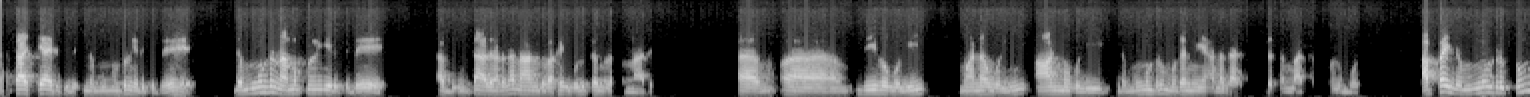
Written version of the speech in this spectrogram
அத்தாட்சியா இருக்குது. இந்த மூன்றும் இருக்குது. இந்த மூன்றும் நமக்குள்ளேயும் இருக்குது. அப்படின்னு தான் அதனாலதான் நான்கு வகை ஒழுக்கங்களை சொன்னாரு. ஆஹ் ஆஹ் ஜீவ ஒளி மன ஒளி ஆன்ம ஒளி இந்த மூன்றும் முதன்மையானதா இருக்கு சன்மார்க்கம் சொல்லும்போது. அப்ப இந்த மூன்றுக்கும்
